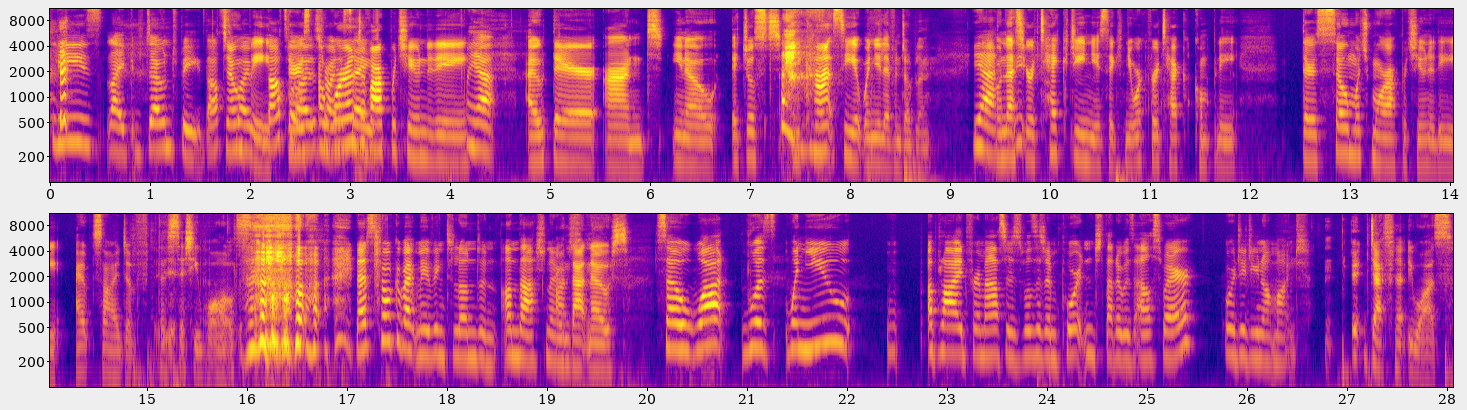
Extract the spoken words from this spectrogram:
please, like, don't be. That's Don't why, be. That's There's a world of opportunity Yeah, out there, and you know, it just you can't see it when you live in Dublin. yeah. unless you're a tech genius, like and you work for a tech company, there's so much more opportunity outside of the city walls. Let's talk about moving to London. On that note. On that note, So, what was when you applied for a master's? Was it important that it was elsewhere, or did you not mind? it definitely was.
